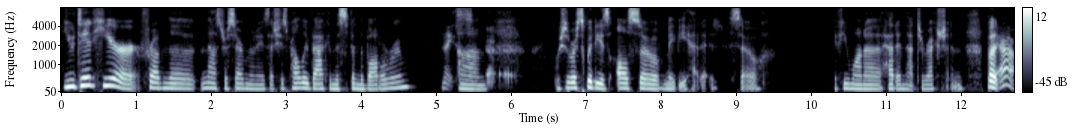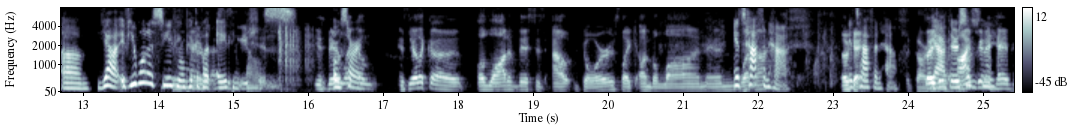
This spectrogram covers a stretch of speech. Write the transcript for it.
You did hear from the master ceremonies that she's probably back in the spin the bottle room, Nice. Um, Uh, which is where Squiddy is also maybe headed. So if you want to head in that direction. But Yeah. um yeah, if you want to see if you can pick up on anything else. Is there Oh, like sorry. a is there like a a lot of this is outdoors, like on the lawn and It's half and half. Okay. It's half and half. The So Yeah, there's I'm gonna few- head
